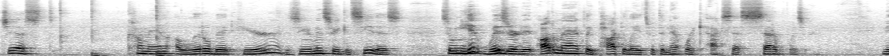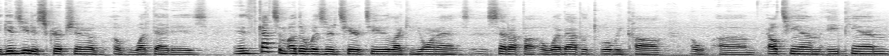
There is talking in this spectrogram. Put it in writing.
just come in a little bit here, zoom in so you can see this. So when you hit wizard, it automatically populates with the network access setup wizard. And it gives you a description of, of what that is. And it's got some other wizards here too, like if you want to set up a, a web app, what we call a, um, LTM APM,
